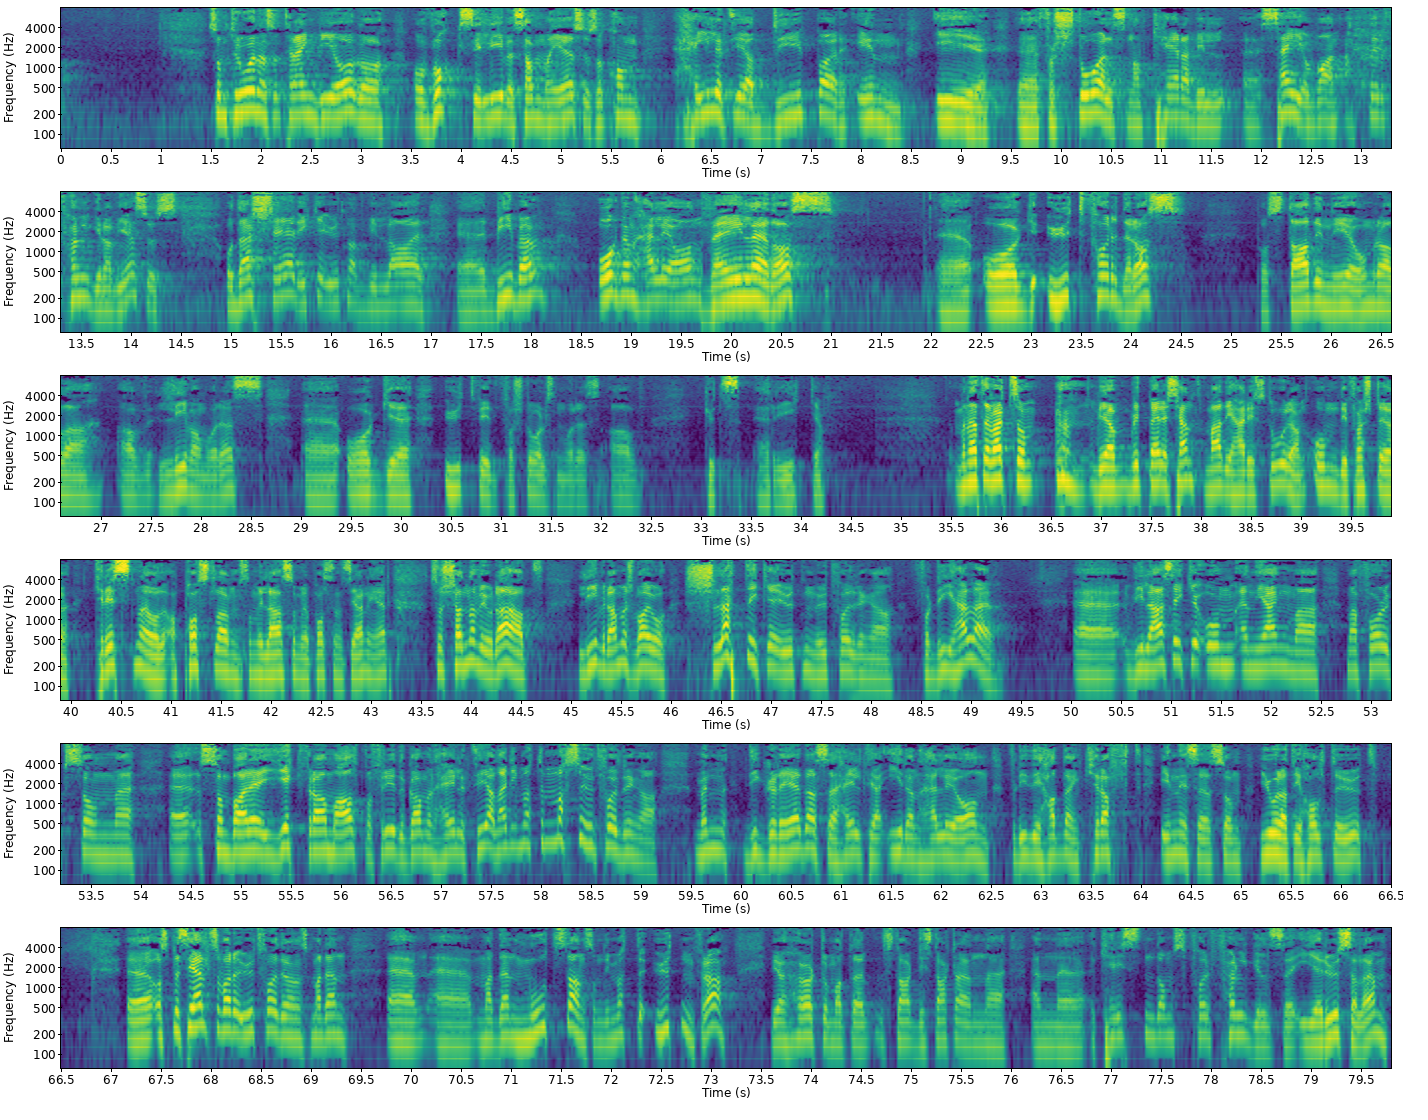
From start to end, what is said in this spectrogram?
Som troende så trenger vi òg å, å, vokse i livet sammen med Jesus og komme hele tida dypere inn i eh, forståelsen av hva det vil eh, si å være en etterfølger av Jesus. Og det skjer ikke uten at vi lar eh, Bibelen og Den hellige ånd veilede oss eh, og utfordre oss på stadig nye områder av livene våre eh, og eh, utvide forståelsen vår av Guds rike. Men etter hvert som vi har blitt bedre kjent med de her historiene om de første kristne og apostlene som vi leser om i Apostelens gjerninger, så skjønner vi jo det at livet deres var jo slett ikke uten utfordringer for de heller. Eh, vi leser ikke om en gjeng med, med folk som, eh, som, bare gikk fram med alt var fryd og gammen hele tida. Nei, de møtte masse utfordringer, men de gleda seg hele tida i Den hellige ånd fordi de hadde en kraft inni seg som gjorde at de holdt det ut. Eh, og Spesielt så var det utfordrende med den, eh, eh, med den motstand som de møtte utenfra. Vi har hørt om at de starta en, en kristendomsforfølgelse i Jerusalem.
